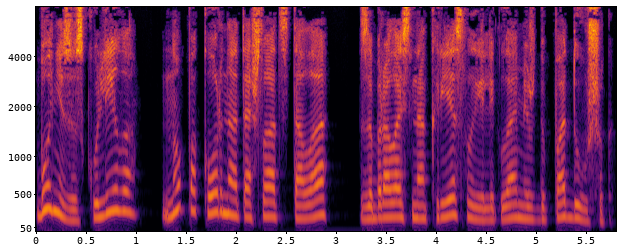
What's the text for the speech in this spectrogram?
Бонни заскулила, но покорно отошла от стола забралась на кресло и легла между подушек,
